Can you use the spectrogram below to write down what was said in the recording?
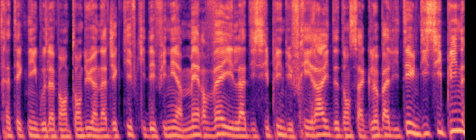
Très technique, vous l'avez entendu, un adjectif qui définit à merveille la discipline du freeride dans sa globalité, une discipline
